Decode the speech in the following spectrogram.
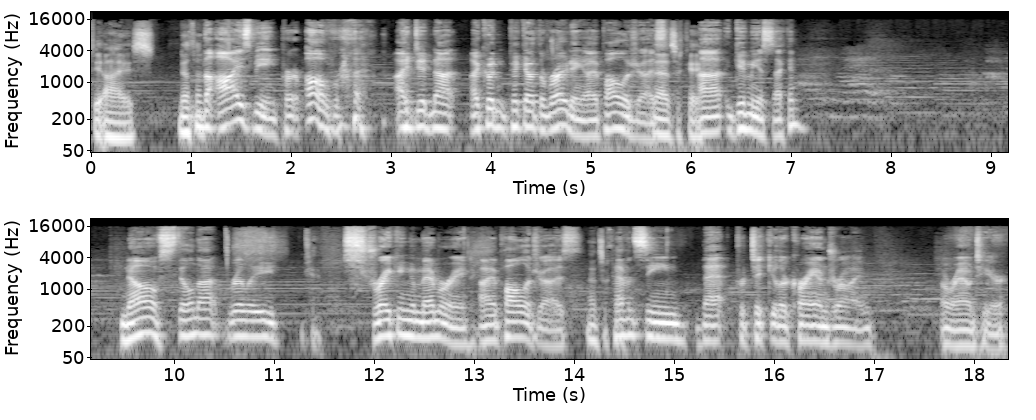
The eyes. Nothing. The eyes being purple. Oh, I did not. I couldn't pick out the writing. I apologize. That's okay. Uh, give me a second. No, still not really Okay. striking a memory. I apologize. That's okay. Haven't seen that particular crayon drawing around here.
